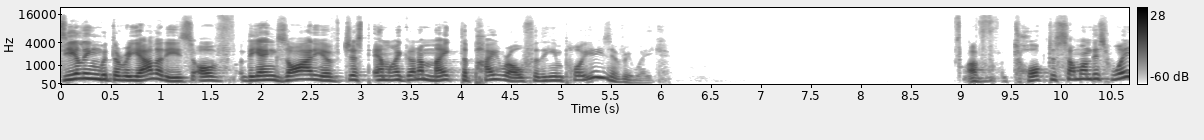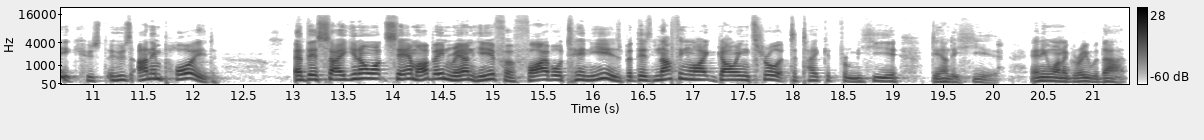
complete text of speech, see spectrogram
dealing with the realities of the anxiety of just, am I going to make the payroll for the employees every week? I've talked to someone this week who's, who's unemployed and they're saying, you know what, Sam, I've been around here for five or 10 years, but there's nothing like going through it to take it from here down to here. Anyone agree with that?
